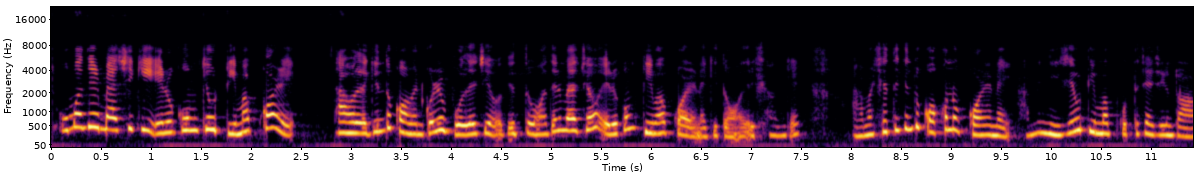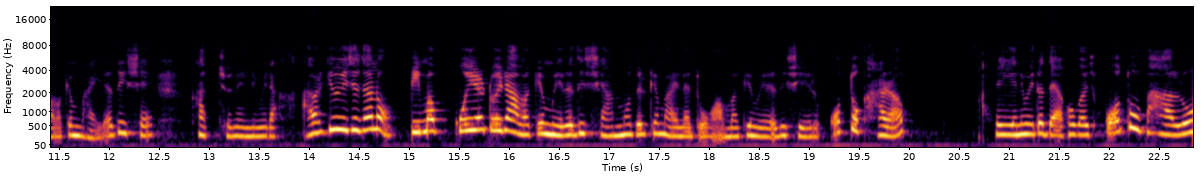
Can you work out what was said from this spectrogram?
তোমাদের ম্যাচে কি এরকম কেউ টিম আপ করে? তাহলে কিন্তু কমেন্ট করে বলে যেও যে তোমাদের ম্যাচেও এরকম টিম আপ করে নাকি তোমাদের সঙ্গে। আমার সাথে কিন্তু কখনো করে নাই। আমি নিজেও টিম আপ করতে চাইছি কিন্তু আমাকে মাইরা দিছে খাচ্ছনে নিমিরা আবার কি হয়েছে জানো? টিম আপ কইরা টইরা আমাকে মেরে দিচ্ছে আমি ওদেরকে মারি তো আমাকে মেরে দিছে। কত খারাপ। আর এই এনিমিটা দেখো গাইজ কত ভালো।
